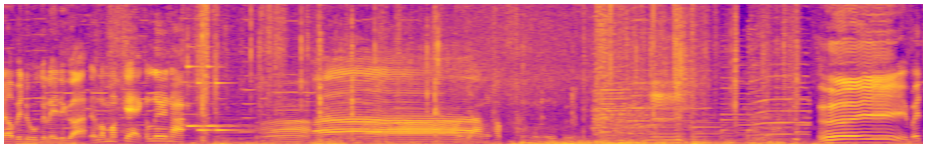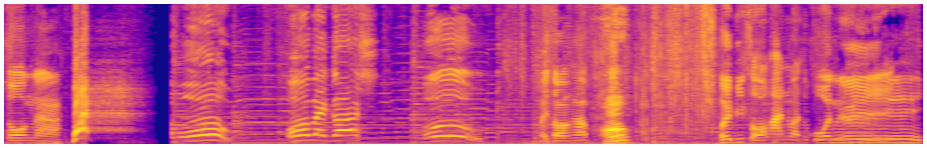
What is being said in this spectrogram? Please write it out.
เราไปดูกันเลยดีกว่าเดี๋ยวเรามาแกะกันเลยนะอ่าว้าวยังครับเฮ้ยใบตองนะ What โอ้โอ้ my gosh โอ้ใบตองครับฮะ เฮ้ยมีสองอันว่ะทุกคนเฮ้ย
